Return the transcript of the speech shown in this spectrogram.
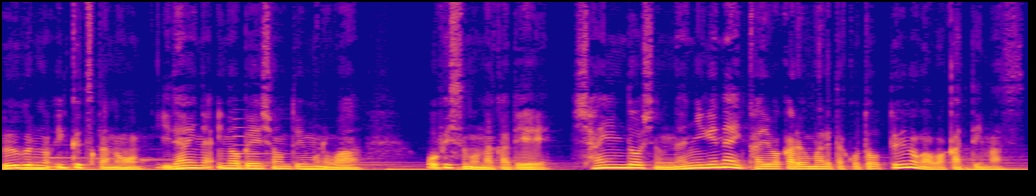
Google のいくつかの偉大なイノベーションというものはオフィスの中で社員同士の何気ない会話から生まれたことというのが分かっています。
